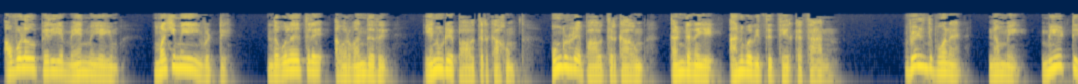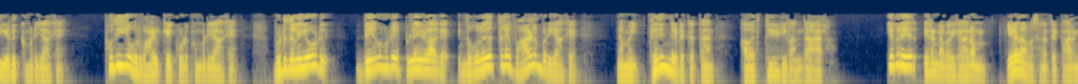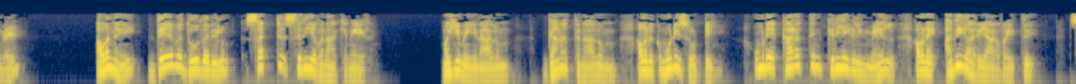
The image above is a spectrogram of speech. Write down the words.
அவ்வளவு பெரிய மேன்மையையும் மகிமையை விட்டு இந்த உலகத்திலே அவர் வந்தது என்னுடைய பாவத்திற்காகவும் உங்களுடைய பாவத்திற்காகவும் தண்டனையை அனுபவித்து தீர்க்கத்தான். வீழ்ந்து போன நம்மை மீட்டு எடுக்கும்படியாக புதிய ஒரு வாழ்க்கை கொடுக்கும்படியாக விடுதலையோடு தேவனுடைய பிள்ளைகளாக இந்த உலகத்திலே வாழும்படியாக நம்மை தெரிந்தெடுக்கத்தான் அவர் தேடி வந்தார். எபிரேயர் இரண்டாம் அதிகாரம் ஏழாம் வசனத்தை பாருங்கள். அவனை தேவதூதரிலும் சற்று சிறியவனாக்கினீர். மகிமையினாலும் கனத்தினாலும் அவனுக்கு முடிசூட்டி உம்முடைய கரத்தின் கிரியைகளின் மேல் அவனை அதிகாரியாக வைத்து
